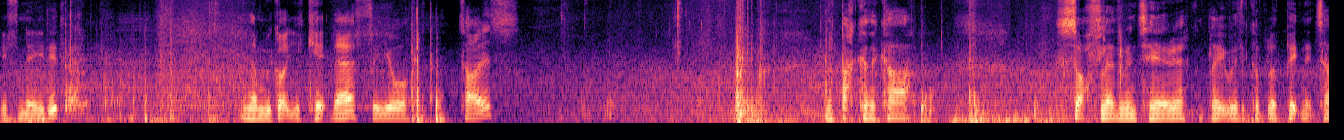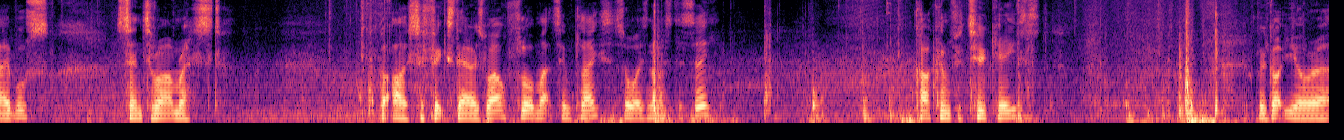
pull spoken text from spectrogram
if needed and then we've got your kit there for your tyres. The back of the car soft leather interior complete with a couple of picnic tables centre armrest. Got isofix there as well floor mats in place it's always nice to see. Car comes with two keys. We've got your uh,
